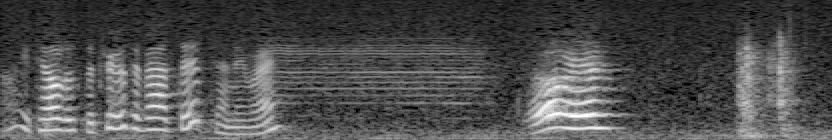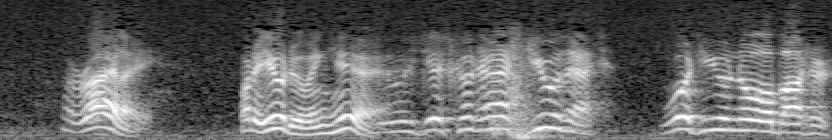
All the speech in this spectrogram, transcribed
Well, he told us the truth about this, anyway. Come in. O'Reilly. Riley, what are you doing here? I was just going to ask you that. What do you know about her?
